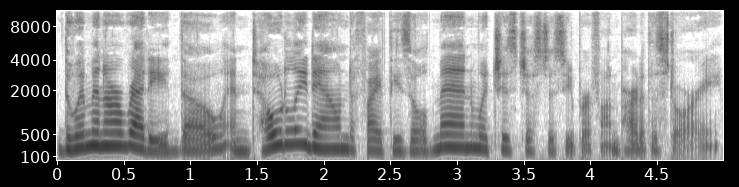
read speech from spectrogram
The women are ready, though, and totally down to fight these old men, which is just a super fun part of the story.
